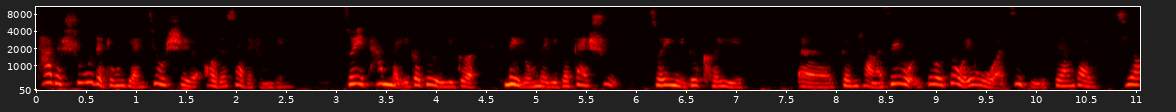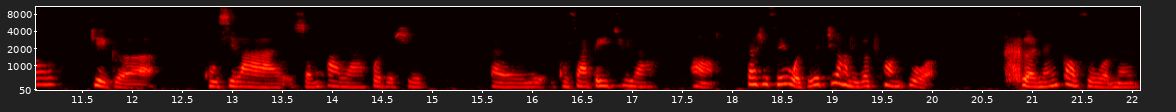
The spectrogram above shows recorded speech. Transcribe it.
他的书的终点就是《奥德赛》的终点，所以他每一个都有一个内容的一个概述，所以你都可以呃跟上了。所以我作作为我自己，虽然在教这个古希腊神话呀，或者是呃古希腊悲剧啊啊，但是所以我觉得这样的一个创作，可能告诉我们。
